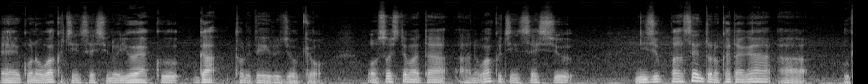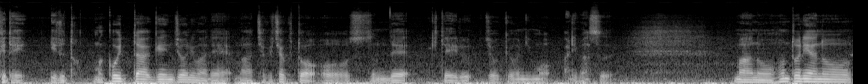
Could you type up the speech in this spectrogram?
え、このワクチン接種の予約が取れている状況そしてまたあのワクチン接種20%の方が受けていると、まあ、こういった現状にまで、まあ、着々と進んできている状況にもあります。まあ、あの本当にあの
